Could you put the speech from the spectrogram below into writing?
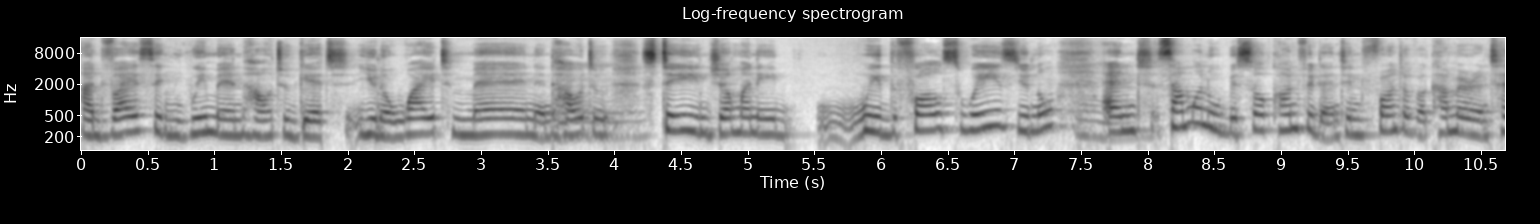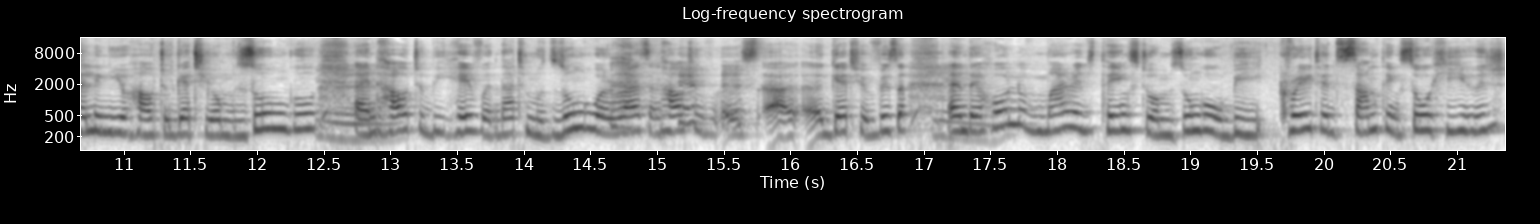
advising women how to get, you know, white men and how to mm. stay in Germany with false ways, you know. Mm. And someone will be so confident in front of a camera and telling you how to get your mzungu and how to behave when that mzungu arrives and how to uh, uh, get your visa. And the whole of marriage things to a mzungu will be created something so huge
